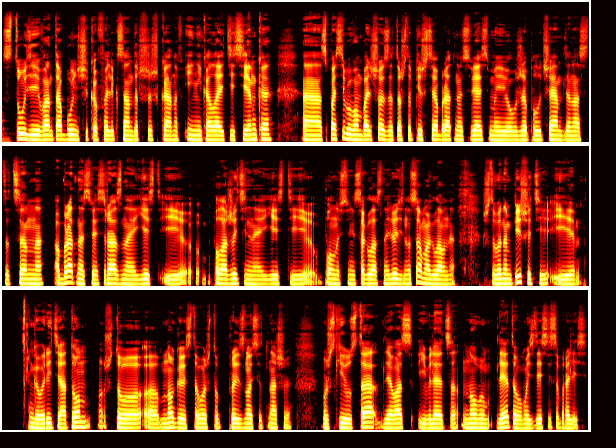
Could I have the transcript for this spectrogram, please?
В студии Иван Табунщиков, Александр Шишканов и Николай Тисенко. А, Спасибо вам большое за то, что пишете обратную связь. Мы ее уже получаем, для нас это ценно. Обратная связь разная, есть и положительная, есть и полностью несогласные люди. Но самое главное, что вы нам пишете и говорите о том, что э, многое из того, что произносят наши мужские уста, для вас является новым. Для этого мы здесь и собрались.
